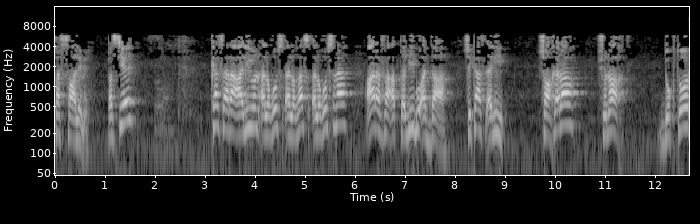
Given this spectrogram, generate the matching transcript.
پس سالمه. پس چیه؟ کسر علی الغسن عرف الطبیب الدعا شکست علی شاخرا شناخت دکتر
